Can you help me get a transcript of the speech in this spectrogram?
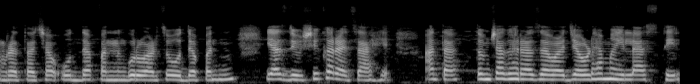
व्रताच्या उद्यापन गुरुवारचं उद्यापन याच दिवशी करायचं आहे. आता तुमच्या घराजवळ जेवढ्या महिला असतील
